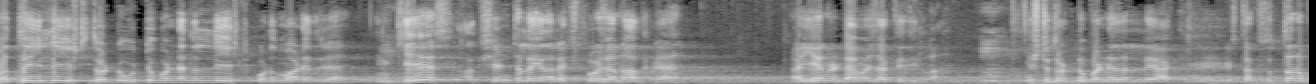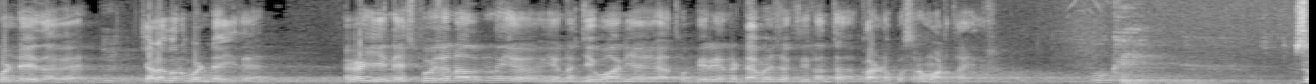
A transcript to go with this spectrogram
ಮತ್ತು ಇಲ್ಲಿ ಇಷ್ಟು ದೊಡ್ಡ ಹುಟ್ಟು ಬಂಡೆನಲ್ಲಿ ಇಷ್ಟು ಕೊಡದು ಮಾಡಿದರೆ ಇನ್ ಕೇಸ್ ಆಕ್ಸಿಡೆಂಟಲ್ ಏನಾದ್ರು ಎಕ್ಸ್ಪ್ಲೋಷನ್ ಆದರೆ ಏನು ಡ್ಯಾಮೇಜ್ ಆಗ್ತಿದ್ದಿಲ್ಲ ಇಷ್ಟು ದೊಡ್ಡ ಬಂಡೆದಲ್ಲಿ ಸುತ್ತಲೂ ಬಂಡೆ ಇದ್ದಾವೆ ಕೆಳಗೂ ಬಂಡೆ ಇದೆ. ಹಾಗಾಗಿ ಏನು ಎಕ್ಸ್ಪ್ಲೋಷನ್ ಆದ್ರೂ ಏನು ಜೀವಹಾನಿ ಅಥವಾ ಬೇರೆ ಏನೋ ಡ್ಯಾಮೇಜ್ ಆಗ್ತಿಲ್ಲ ಅಂತ ಕಾರಣಕ್ಕೋಸ್ಕರ ಮಾಡ್ತಾ ಇದ್ರು. ಓಕೆ ಸೊ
